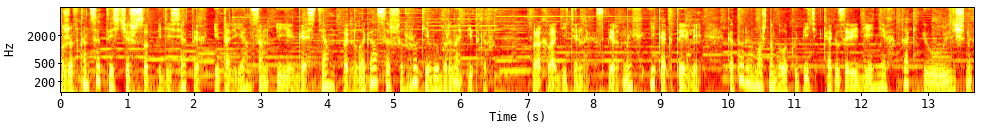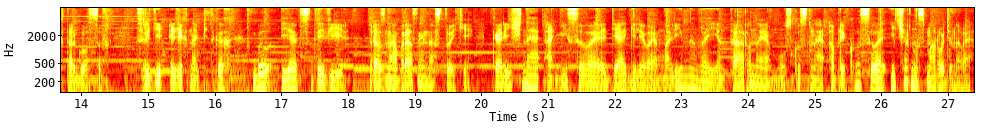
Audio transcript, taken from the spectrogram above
Уже в конце 1650-х итальянцам и их гостям предлагался широкий выбор напитков – прохладительных, спиртных и коктейлей, которые можно было купить как в заведениях, так и у уличных торговцев. Среди этих напитков был Якс де Вие – разнообразные настойки. Коричная, анисовая, дягелевая, малиновая, янтарная, мускусная, абрикосовая и черносмородиновая,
